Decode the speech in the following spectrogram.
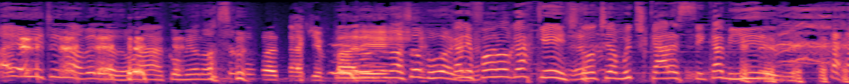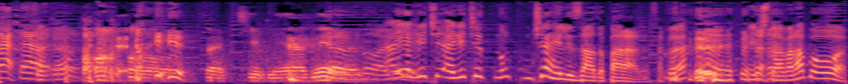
Aí a gente, não, beleza, vamos lá comer o nosso, Puta que comer o pariu. nosso hambúrguer. né? Califórnia é um lugar quente, então tinha muitos caras sem camisa. Puta que merda, aí Aí a gente, a gente não, não tinha realizado a parada, sacou? A gente tava na boa,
